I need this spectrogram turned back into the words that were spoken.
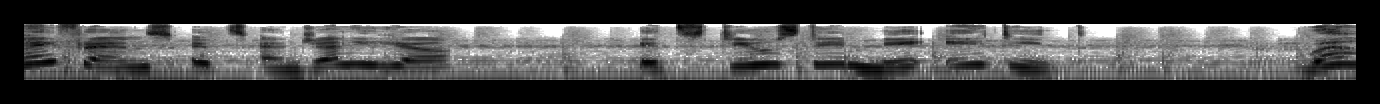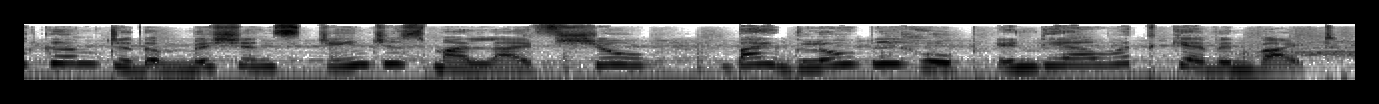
Hey friends, it's Anjali here. It's Tuesday, May 18th. Welcome to the Missions Changes My Life show by Global Hope India with Kevin White.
